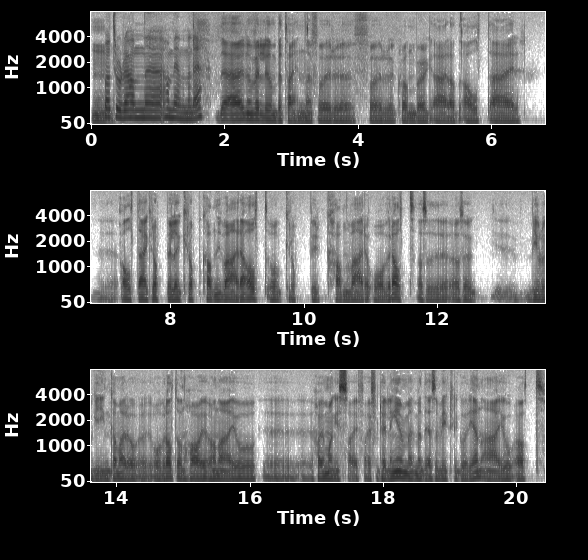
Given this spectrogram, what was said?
Mm. Hva tror du han, eh, han, mener med det? Det er noe veldig betegnende for, eh, for Cronberg er at alt er, eh, alt er kropp, eller kropp kan være alt, og kropper kan være overalt. Altså, altså biologien kan være overalt. Han har, han jo, har jo mange sci-fi-fortellinger, men, men, det som virkelig går igjen, er jo at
